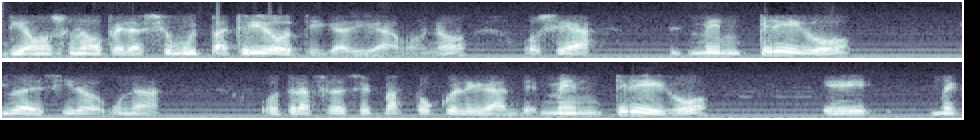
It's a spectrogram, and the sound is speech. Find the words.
digamos, una operación muy patriótica, digamos, ¿no? O sea, me entrego, iba a decir una otra frase más poco elegante, me entrego, eh, me,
